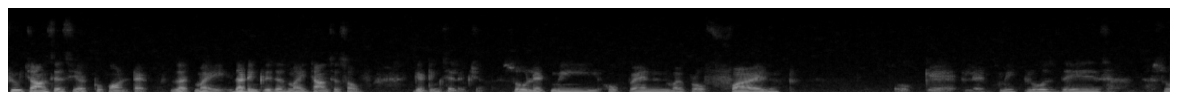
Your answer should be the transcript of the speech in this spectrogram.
few chances here to contact. That my that increases my chances of getting selection so let me open my profile. Okay let me close this. So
